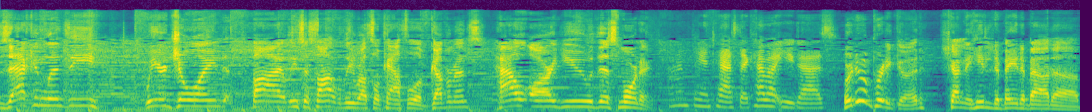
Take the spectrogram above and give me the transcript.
Zach and Lindsay. We are joined by Lisa Sant with Lee Russell Council of Governments. How are you this morning? I'm fantastic. How about you guys? We're doing pretty good. Just got in a heated debate about uh,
